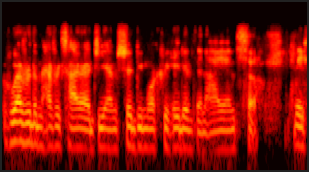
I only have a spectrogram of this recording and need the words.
whoever the Mavericks hire at GM should be more creative than I am, so they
